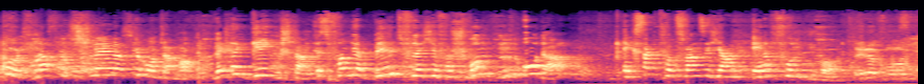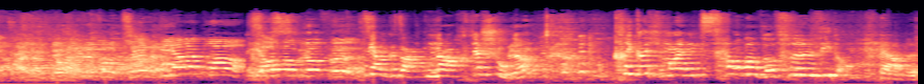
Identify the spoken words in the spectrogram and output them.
3. Gut, lasst uns schnell das hier runter machen. Welcher Gegenstand ist von der Bildfläche verschwunden oder 20 Jahren erfunden worden? Telefon. Telefon, Zelle. Viagra! Zauberwürfel. Sie haben gesagt, nach der Schule kriege ich meinen Zauberwürfel wieder. Bärbel,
